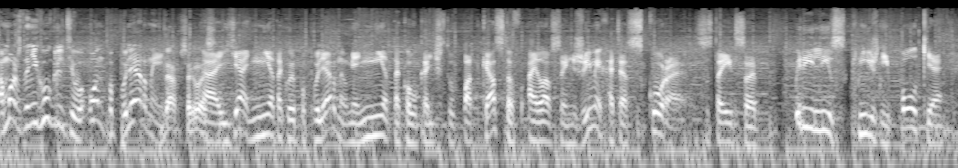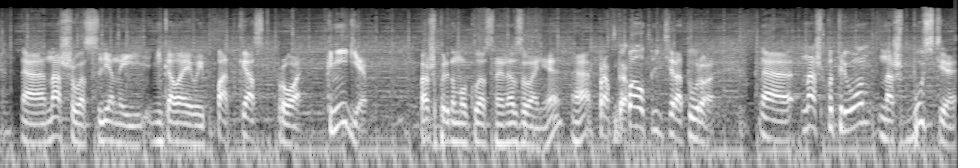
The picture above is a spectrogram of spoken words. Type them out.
А можно не гуглить его, он популярный. Да, согласен. А, я не такой популярный, у меня нет такого количества подкастов I Love Saint Jimmy, хотя скоро состоится релиз книжной полки а, нашего с Леной Николаевой подкаст про книги. Паша придумал классное название, а, про Да. pulp -литературу. А, наш Patreon, наш Бусти,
